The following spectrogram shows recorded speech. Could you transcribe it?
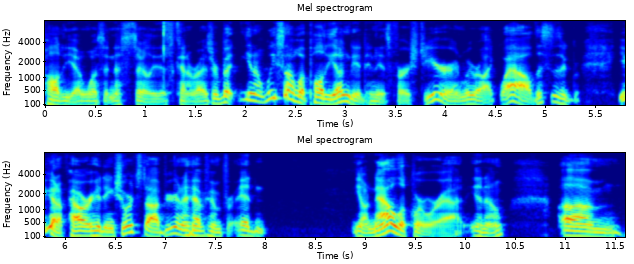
Paul DeJong wasn't necessarily this kind of riser, but you know we saw what Paul DeJong did in his first year, and we were like, wow, this is a you got a power hitting shortstop. You're going to have him for Ed. You know now look where we're at. You know, um,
